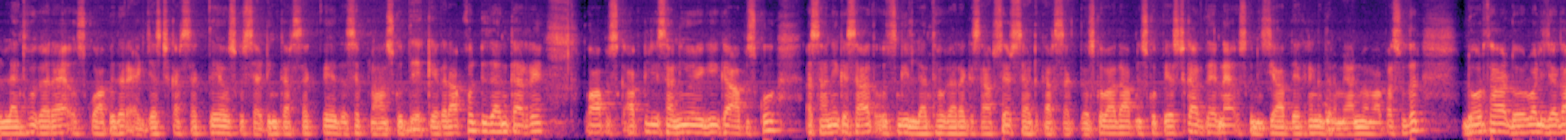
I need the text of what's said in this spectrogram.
लेंथ वगैरह है, उसको आप इधर एडजस्ट कर सकते हैं, उसको सेटिंग कर सकते हैं। जैसे प्लान्स को देख के अगर आप खुद डिज़ाइन कर रहे हैं तो आप उसका आपके लिए आसानी होगी कि आप उसको आसानी के साथ उसकी लेंथ वगैरह के हिसाब से सेट कर सकते हैं। उसके बाद आपने इसको पेस्ट कर देना है, उसके नीचे आप देख रहे हैं दरमियान में हमारे पास उधर। डोर था, डोर वाली जगह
